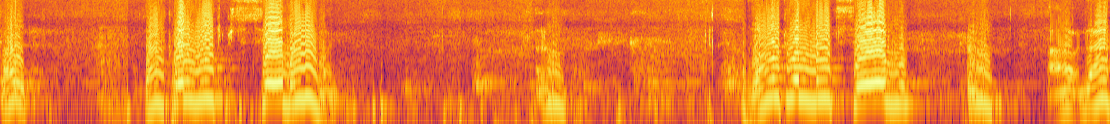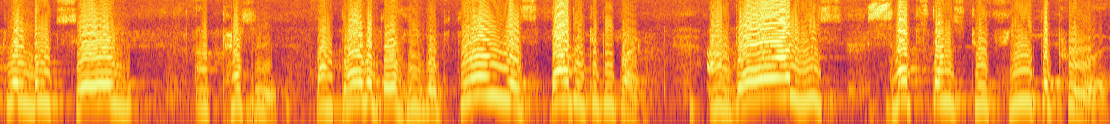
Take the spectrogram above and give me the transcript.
Well, that will not save anyone. that will not save uh, that will not save a person whatever though he would give his body to be burned and all his substance to feed the poor.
